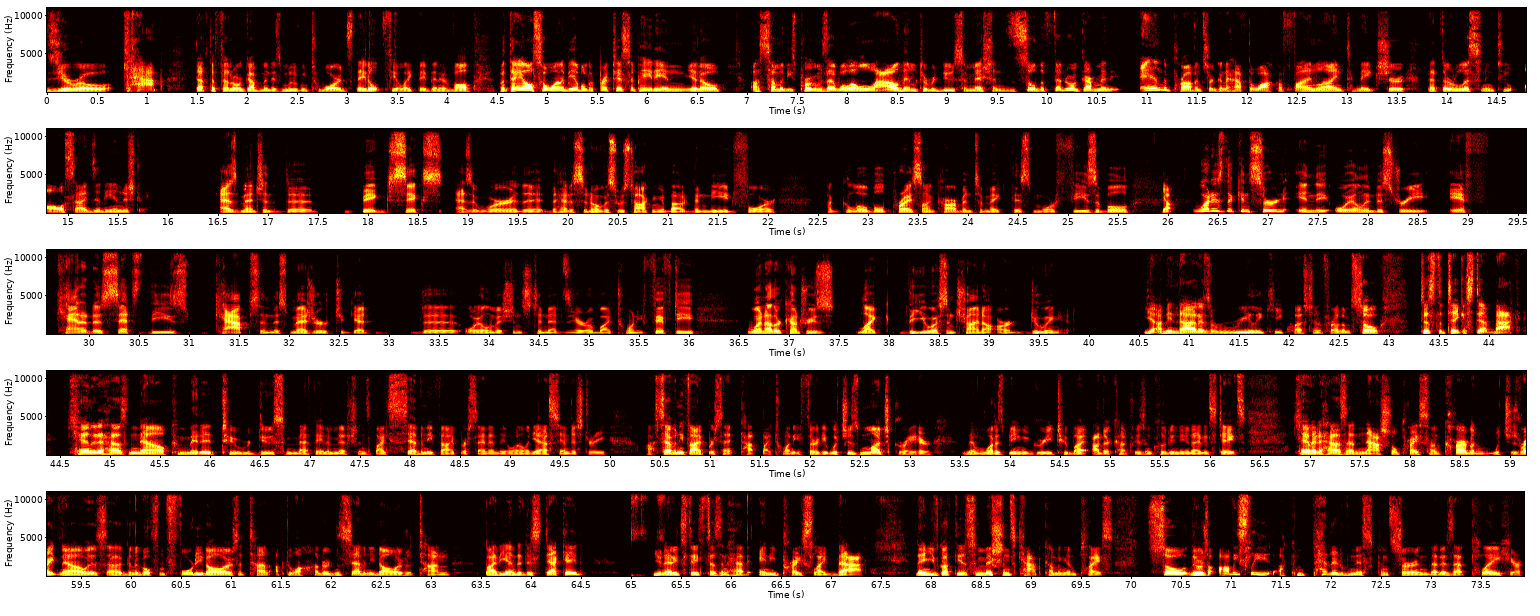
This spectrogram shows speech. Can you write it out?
zero cap that the federal government is moving towards. They don't feel like they've been involved, but they also want to be able to participate in, you know, uh, some of these programs that will allow them to reduce emissions. So the federal government and the province are going to have to walk a fine line to make sure that they're listening to all sides of the industry. As mentioned, the big six, as it were, the, the head of Cenovus was talking about the need for a global price on carbon to make this more feasible. Yep. What is the concern in the oil industry if Canada sets these caps and this measure to get the oil emissions to net zero by 2050 when other countries like the US and China aren't doing it? Yeah, I mean, that is a really key question for them. So, just to take a step back, Canada has now committed to reduce methane emissions by 75% in the oil and gas industry, a 75% cut by 2030, which is much greater than what is being agreed to by other countries, including the United States. Canada has a national price on carbon, which is right now is uh, going to go from $40 a ton up to $170 a ton by the end of this decade. United States doesn't have any price like that. Then you've got this emissions cap coming in place. So there's obviously a competitiveness concern that is at play here.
